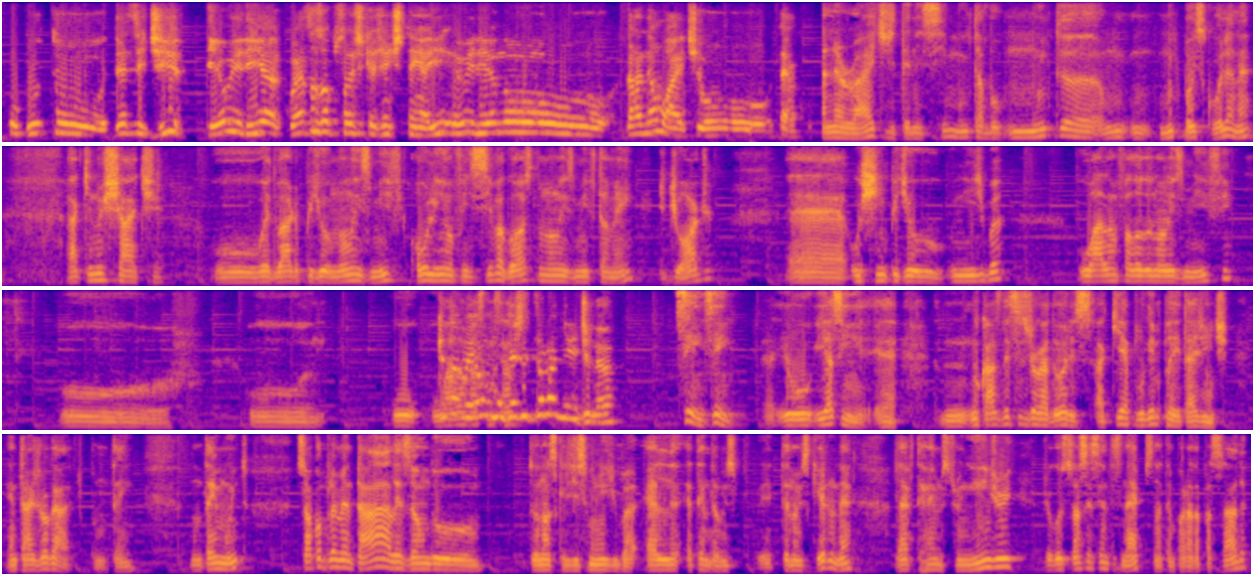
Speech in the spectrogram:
O Guto decidir. E eu iria, com essas opções que a gente tem aí, eu iria no Darnell White, o Teco. Daniel Wright de Tennessee, muita, bo- muita, mu- muito boa escolha, né? Aqui no chat, o Eduardo pediu o Nolan Smith ou linha ofensiva, gosto do Nolan Smith também, de Georgia. É, o Shin pediu o Nidba, o Alan falou do Nolan Smith, o. O. O, o Que Alan também não deixa de ser uma need, né? Sim, sim. É, Eu, e assim, é, no caso desses jogadores, aqui é plug and play, tá, gente? Entrar e jogar. Tipo, não tem, não tem muito. Só complementar a lesão do, do nosso queridíssimo Nidba é, tendão, é tendão esquerdo, né? Left hamstring injury. Jogou só 60 snaps na temporada passada.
